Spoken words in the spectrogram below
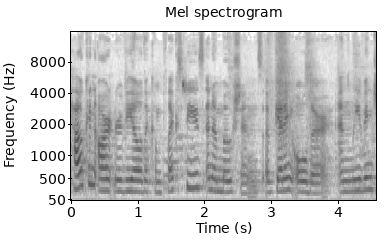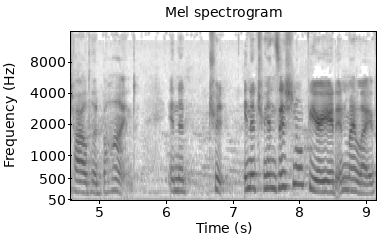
How can art reveal the complexities and emotions of getting older and leaving childhood behind? In a, in a transitional period in my life,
